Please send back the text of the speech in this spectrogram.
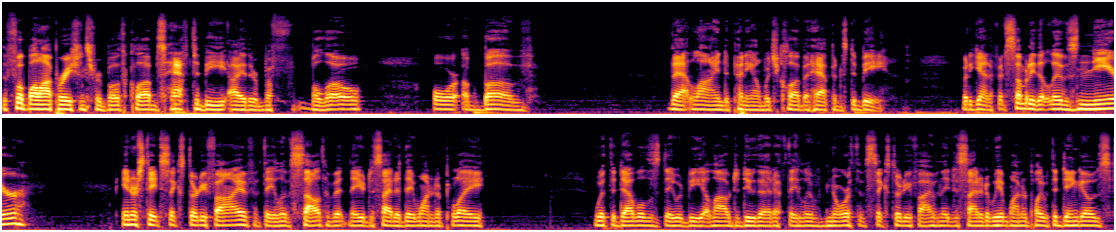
the football operations for both clubs have to be either bef- below or above that line, depending on which club it happens to be. But again, if it's somebody that lives near Interstate 635, if they live south of it, and they decided they wanted to play with the Devils, they would be allowed to do that. If they lived north of 635 and they decided we wanted to play with the Dingoes,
